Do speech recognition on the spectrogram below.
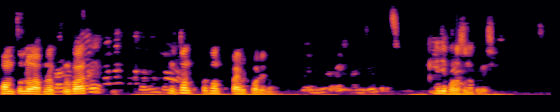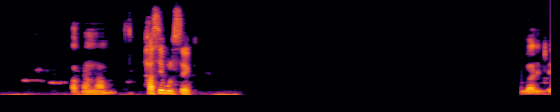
ফর্ম তুললো আপনার কলকাতাতে। তখন তখন প্রাইভেট পড়েনি। নিজে পড়াশোনা করেছি। আপনার নাম? হাসিবুল শেখ। বাড়িতে?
